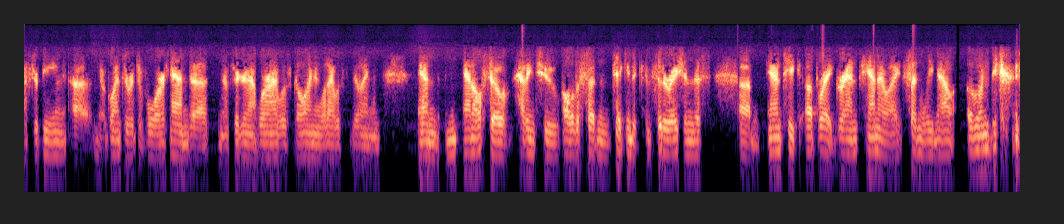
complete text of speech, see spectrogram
after being, uh, you know, going through a divorce and, uh, you know, figuring out where I was going and what I was doing. And, and, and also having to all of a sudden take into consideration this um, antique upright grand piano I suddenly now own because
